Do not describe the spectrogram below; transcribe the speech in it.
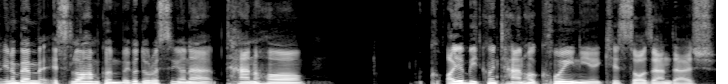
اینو بهم اصلاح هم کن. بگو درسته یا نه. تنها آیا بیت کوین تنها کوینیه که سازندش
